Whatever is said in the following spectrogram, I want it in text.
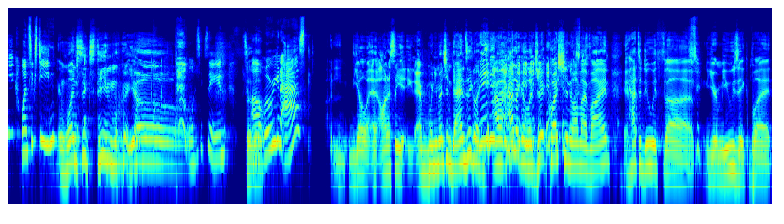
116. 116 more. Yo. 116. So the- Uh, what were we gonna ask? Yo, honestly, when you mentioned Danzig, like I had like a legit question on my mind. It had to do with uh your music, but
